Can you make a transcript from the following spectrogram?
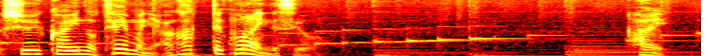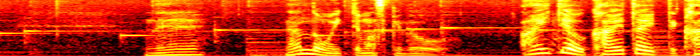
集会のテーマに上がってこないんですよ。はい。ね。何度も言ってますけど相手を変えたいって考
